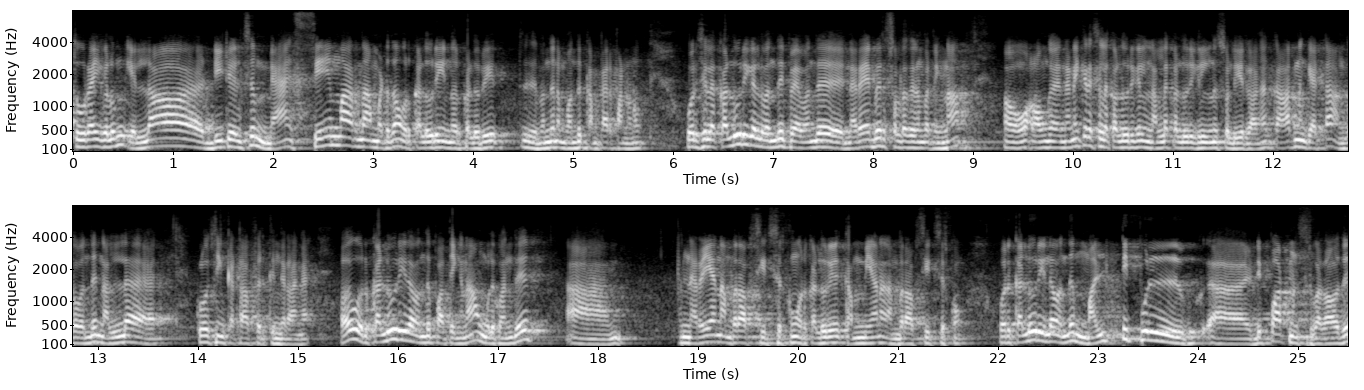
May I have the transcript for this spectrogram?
துறைகளும் எல்லா டீட்டெயில்ஸும் மே சேமாக இருந்தால் மட்டும்தான் ஒரு கல்லூரி இன்னொரு கல்லூரி வந்து நம்ம வந்து கம்பேர் பண்ணணும். ஒரு சில கல்லூரிகள் வந்து இப்போ வந்து நிறைய பேர் சொல்கிறது என்ன பார்த்தீங்கன்னா அவங்க- நினைக்கிற சில கல்லூரிகள் நல்ல கல்லூரிகள்னு சொல்லிடுறாங்க. காரணம் கேட்டால் அங்கே வந்து நல்ல க்ளோசிங் கட் ஆஃப் இருக்குங்கிறாங்க. அதாவது ஒரு கல்லூரியில் வந்து பார்த்திங்கன்னா உங்களுக்கு வந்து நிறைய நம்பர் ஆஃப் சீட்ஸ் இருக்கும். ஒரு கல்லூரியில் கம்மியான நம்பர் ஆஃப் சீட்ஸ் இருக்கும். ஒரு கல்லூரியில் வந்து மல்டிப்புள் டிபார்ட்மெண்ட்ஸ் இருக்கும். அதாவது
